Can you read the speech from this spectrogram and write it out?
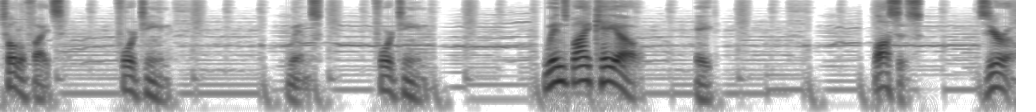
Total fights 14. Wins 14. Wins by KO 8. Losses 0.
